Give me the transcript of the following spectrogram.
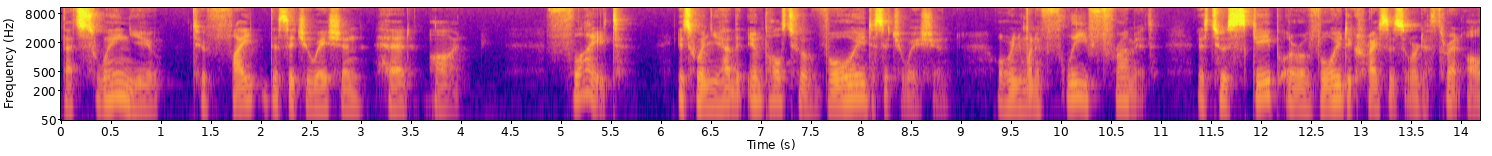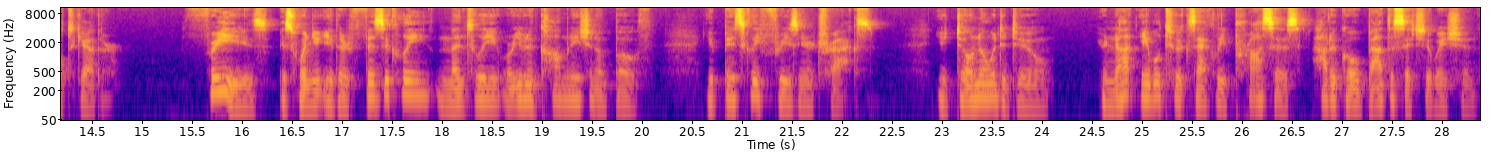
that's swaying you to fight the situation head on. Flight is when you have the impulse to avoid a situation or when you want to flee from it, is to escape or avoid the crisis or the threat altogether. Freeze is when you either physically, mentally, or even a combination of both, you basically freeze in your tracks. You don't know what to do. You're not able to exactly process how to go about the situation,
